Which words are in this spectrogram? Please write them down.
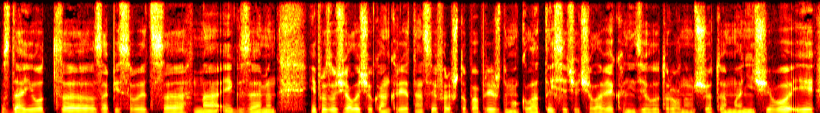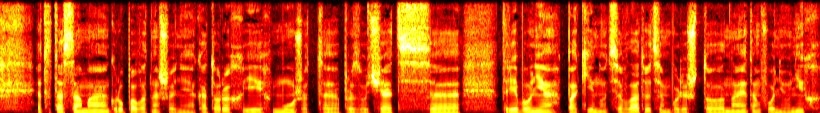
сдает, э, записывается на экзамен. И прозвучала еще конкретная цифра, что по-прежнему около тысячи человек не делают ровным счетом ничего. И это та самая группа, в отношении которых и может э, прозвучать требование покинуть Латвию, тем более, что на этом фоне у них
